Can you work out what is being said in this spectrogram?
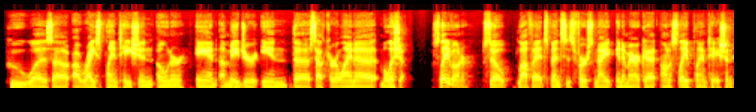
who was a, a rice plantation owner and a major in the South Carolina militia slave owner. So Lafayette spends his first night in America on a slave plantation.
